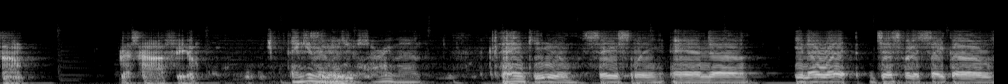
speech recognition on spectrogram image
so that's how I feel. Thank you very much for sharing that. Thank you, seriously. And uh, you know what? Just for the sake of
